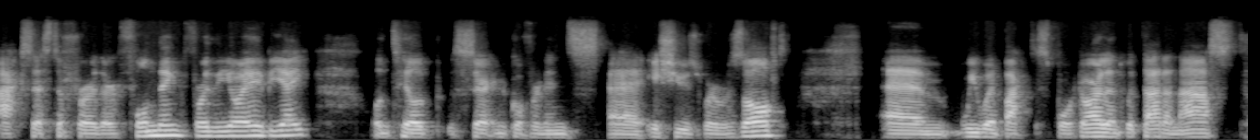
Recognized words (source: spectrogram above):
access to further funding for the IABA until certain governance uh, issues were resolved. Um, we went back to Sport Ireland with that and asked,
